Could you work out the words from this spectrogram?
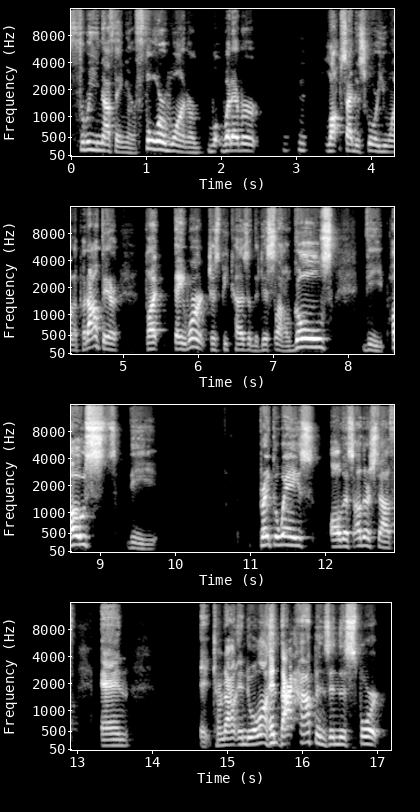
three nothing or four one or whatever lopsided score you want to put out there, but they weren't just because of the disallowed goals, the posts, the breakaways, all this other stuff, and it turned out into a loss. And that happens in this sport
